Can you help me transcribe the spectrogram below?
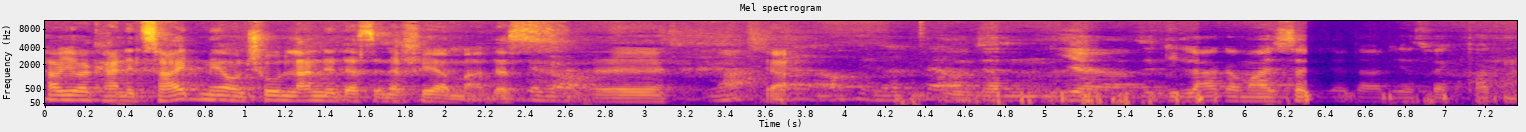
habe ich aber keine Zeit mehr und schon landet das in der Firma. Das, genau. äh, ja. ja. Und dann hier sind die Lagermeister wieder da, die es wegpacken.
